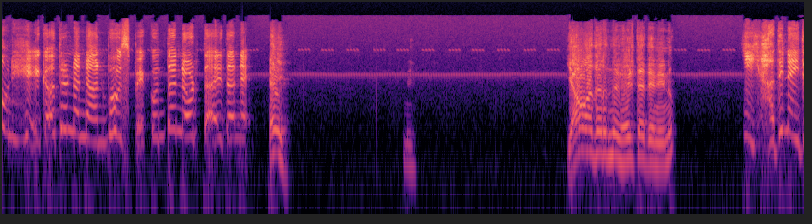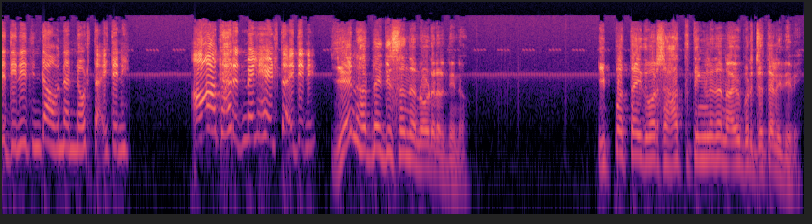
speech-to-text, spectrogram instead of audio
ಅವನು ಹೇಗಾದ್ರೂ ನನ್ನ ಅನುಭವಿಸ್ಬೇಕು ಅಂತ ನೋಡ್ತಾ ಇದ್ದಾನೆ. ಏಯ್ ಯಾವ ಆಧಾರದ ಮೇಲೆ ಹೇಳ್ತಾ ಇದ್ದೆ ನೀನು? ಈ ಹದಿನೈದು ದಿನದಿಂದ ಅವನನ್ನ ನೋಡ್ತಾ ಇದ್ದೀನಿ. ಆ ಆಧಾರದ ಮೇಲೆ ಹೇಳ್ತಾ ಇದ್ದೀನಿ. ಏನ್ ಹದಿನೈದು ದಿವಸ ನೋಡಿರೋದು ನೀನು? ಇಪ್ಪತ್ತೈದು ವರ್ಷ ಹತ್ತು ತಿಂಗಳಿಂದ ನಾವಿಬ್ರು ಜೊತೆಲಿದ್ದೀವಿ.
